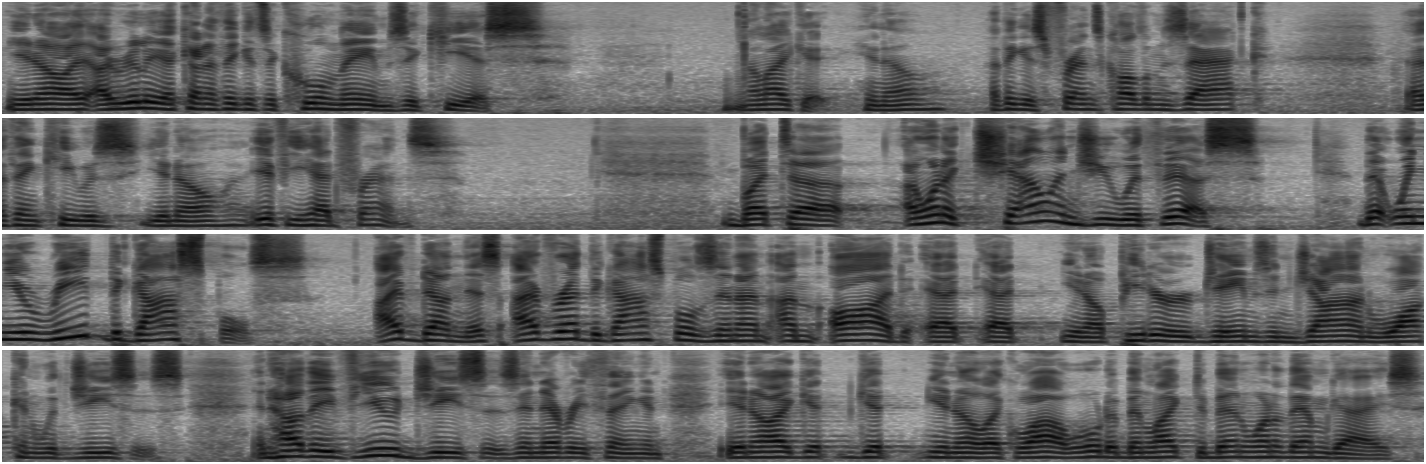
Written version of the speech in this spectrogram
You know, I, I really, I kind of think it's a cool name, Zacchaeus. I like it, you know. I think his friends called him Zach. I think he was, you know, if he had friends. But uh, I want to challenge you with this that when you read the Gospels, I've done this. I've read the Gospels and I'm, I'm awed at, at, you know, Peter, James, and John walking with Jesus and how they viewed Jesus and everything. And, you know, I get, get you know, like, wow, what would it have been like to have been one of them guys?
